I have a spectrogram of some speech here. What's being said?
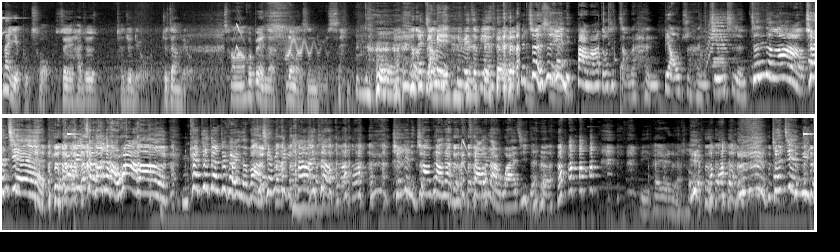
那也不错，所以他就他就留了，就这样留了。常常会被人家认为是女生。妹妹妹妹这边，那真的是因为你爸妈都是长得很标准、很精致的，真的啦，纯姐，终于讲到你好话了，你看这段就可以了吧？前面那个开玩笑的，纯姐你超漂亮，你会挑染我还记得。离太远了，陈姐你最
